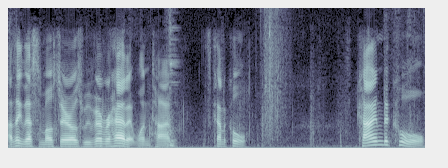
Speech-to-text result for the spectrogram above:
I think that's the most arrows we've ever had at one time. It's kind of cool. Kind of cool.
